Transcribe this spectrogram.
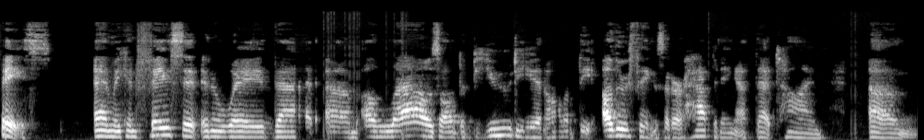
face and we can face it in a way that um, allows all the beauty and all of the other things that are happening at that time um,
